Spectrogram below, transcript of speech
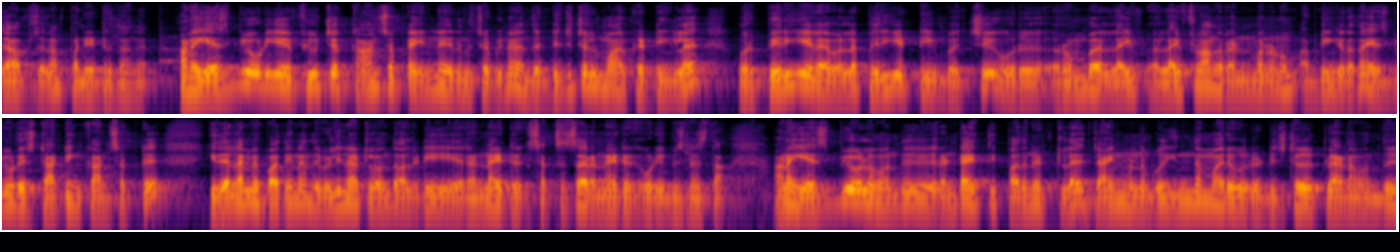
ஜாப்ஸ் எல்லாம் பண்ணிட்டு இருந்தாங்க. ஆனால் எஸ்பிஓடைய ஃபியூச்சர் கான்செப்டாக என்ன இருந்துச்சு அப்படின்னா இந்த டிஜிட்டல் மார்க்கெட்டிங்கில் ஒரு பெரிய லெவலில் பெரிய டீம் வச்சு ஒரு ரொம்ப லைஃப் லைஃப் லாங் ரன் பண்ணணும் அப்படிங்கிறது தான் எஸ்பிஓடைய ஸ்டார்டிங் கான்செப்ட் இது எல்லாமே பார்த்தீங்கன்னா இந்த வெளிநாட்டில் வந்து ஆல்ரெடி ரன் ஆகிட்டு இருக்கு சக்ஸஸாக ரன் ஆகிட்டு இருக்கக்கூடிய பிஸ்னஸ் தான். ஆனால் எஸ்பிஓவில் வந்து ரெண்டாயிரத்தி பதினெட்டில் ஜாயின் பண்ணும்போது இந்த மாதிரி ஒரு டிஜிட்டல் பிளானை வந்து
